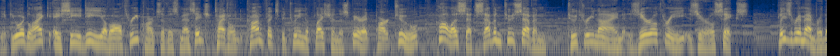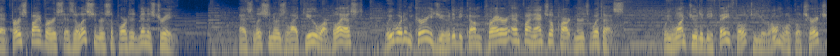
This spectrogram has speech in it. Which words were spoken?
If you would like a CD of all three parts of this message, titled Conflicts Between the Flesh and the Spirit, Part 2, call us at 727 239 0306. Please remember that Verse by Verse is a listener supported ministry. As listeners like you are blessed, we would encourage you to become prayer and financial partners with us. We want you to be faithful to your own local church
